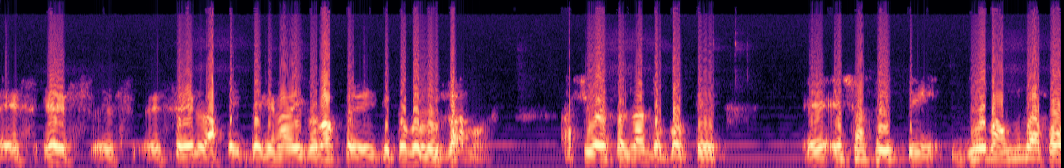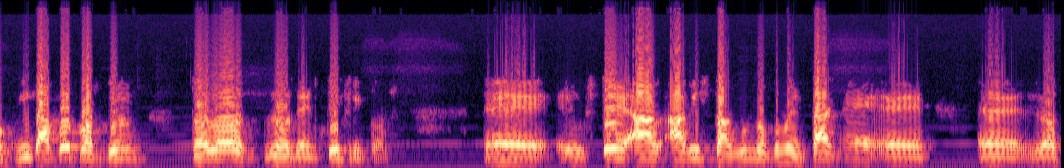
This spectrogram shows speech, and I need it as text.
es, es, es, el aceite que nadie conoce y que todos lo usamos. Así es, Fernando, porque eh, ese aceite lleva una poquita proporción todos los dentífricos. Eh, ¿Usted ha, visto algún documental que eh, eh, los,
